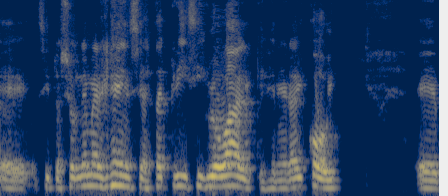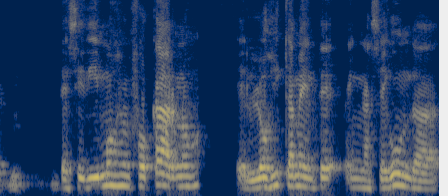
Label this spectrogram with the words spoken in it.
eh, situación de emergencia, esta crisis global que genera el COVID, eh, decidimos enfocarnos lógicamente en la segunda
